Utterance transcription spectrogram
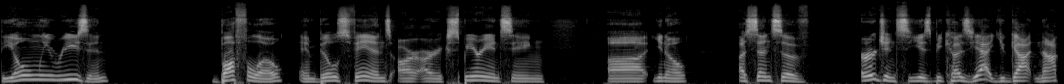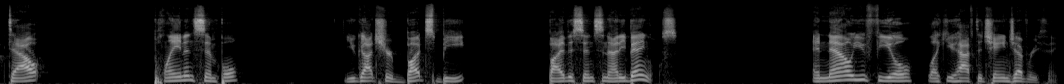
The only reason Buffalo and Bills fans are are experiencing uh, you know, a sense of urgency is because, yeah, you got knocked out, plain and simple. You got your butts beat by the Cincinnati Bengals. And now you feel like you have to change everything.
